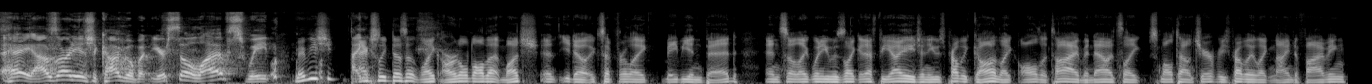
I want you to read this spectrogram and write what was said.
hey, I was already in Chicago, but you're still alive? Sweet. Maybe she actually doesn't like Arnold all that much, and you know, except for like maybe in bed. And so, like when he was like an FBI agent, he was probably gone like all the time. And now it's like small town sheriff. He's probably like nine to fiving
